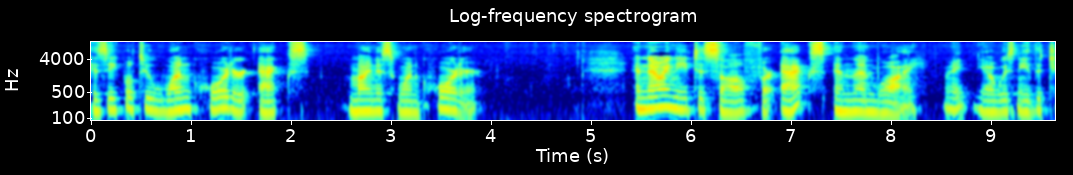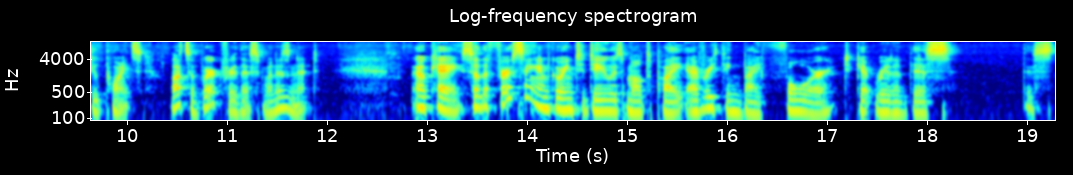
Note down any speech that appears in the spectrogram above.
is equal to 1 quarter x minus 1 quarter. And now I need to solve for x and then y, right? You always need the two points. Lots of work for this one, isn't it? Okay, so the first thing I'm going to do is multiply everything by 4 to get rid of this, this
